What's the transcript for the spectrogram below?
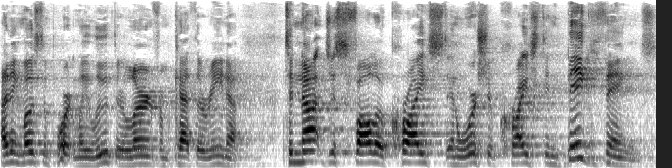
I think most importantly, Luther learned from Katharina to not just follow Christ and worship Christ in big things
